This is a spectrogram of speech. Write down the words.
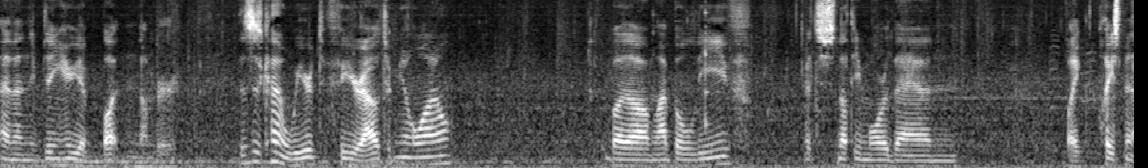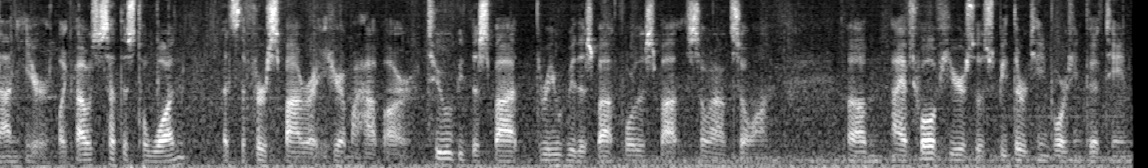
And then down here you have button number. This is kind of weird to figure out. It took me a while. But um, I believe it's nothing more than like placement on here. Like if I was to set this to 1, that's the first spot right here on my hotbar. 2 would be this spot, 3 would be this spot, 4 this spot, so on and so on. Um, I have 12 here, so this would be 13, 14, 15,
